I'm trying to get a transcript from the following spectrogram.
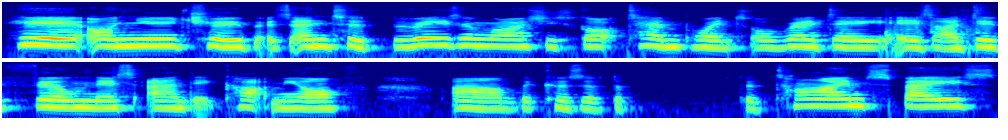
here on YouTube has entered. The reason why she's got 10 points already is I did film this and it cut me off um, because of the, the time space.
